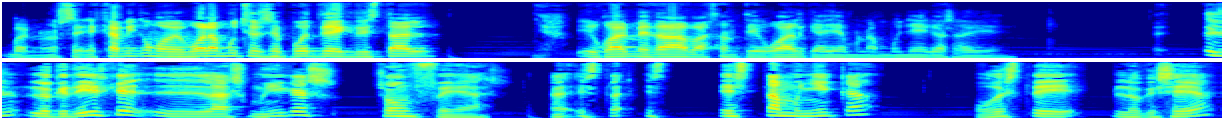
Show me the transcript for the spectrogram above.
bueno, no sé. Es que a mí, como me mola mucho ese puente de cristal, igual me da bastante igual que haya unas muñecas ahí. Lo que te digo es que las muñecas son feas. Esta, es- esta muñeca, o este, lo que sea,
